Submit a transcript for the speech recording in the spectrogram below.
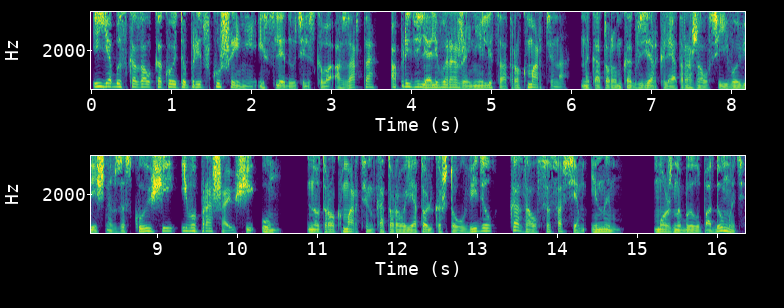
и, я бы сказал, какое-то предвкушение исследовательского азарта определяли выражение лица Трок Мартина, на котором, как в зеркале, отражался его вечно взыскующий и вопрошающий ум. Но Трок Мартин, которого я только что увидел, казался совсем иным. Можно было подумать,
